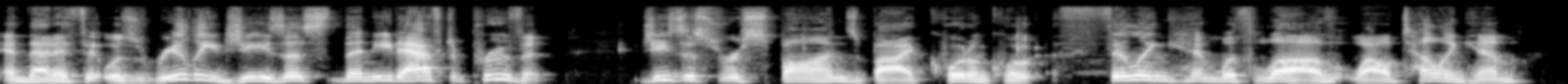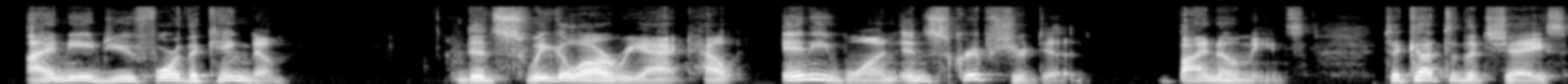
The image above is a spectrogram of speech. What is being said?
and that if it was really Jesus, then he'd have to prove it. Jesus responds by quote unquote filling him with love while telling him, I need you for the kingdom. Did Swiegelaar react how anyone in scripture did? By no means. To cut to the chase,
